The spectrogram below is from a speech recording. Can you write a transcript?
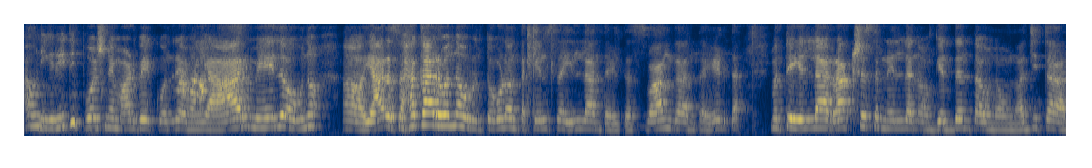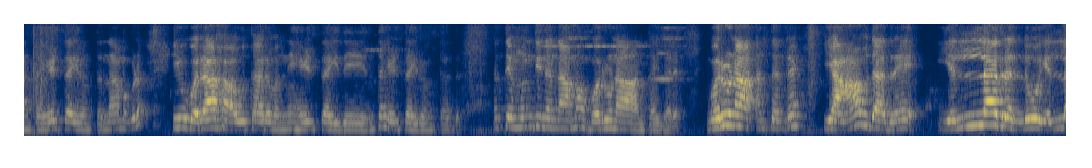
ಅವನು ಈ ರೀತಿ ಪೋಷಣೆ ಮಾಡಬೇಕು ಅಂದರೆ ಅವನು ಯಾರ ಮೇಲೂ ಅವನು ಯಾರ ಸಹಕಾರವನ್ನು ಅವರು ತಗೊಳ್ಳೋ ಕೆಲಸ ಇಲ್ಲ ಅಂತ ಹೇಳ್ತಾ, ಸ್ವಾಂಗ ಅಂತ ಹೇಳ್ತಾ, ಮತ್ತೆ ಎಲ್ಲ ರಾಕ್ಷಸರನ್ನೆಲ್ಲನೂ ಗೆದ್ದಂಥ ಅವನು ಅವನು ಅಜಿತ ಅಂತ ಹೇಳ್ತಾ ಇರುವಂಥ ನಾಮಗಳು, ಇವು ವರಾಹ ಅವತಾರವನ್ನೇ ಹೇಳ್ತಾ ಇದೆ ಅಂತ ಹೇಳ್ತಾ ಇರುವಂಥದ್ದು ಮತ್ತೆ ಮುಂದಿನ ನಾಮ ವರುಣ ಅಂತ ಇದ್ದಾರೆ. ವರುಣ ಅಂತಂದ್ರೆ ಯಾವುದಾದ್ರೆ ಎಲ್ಲದರಲ್ಲೂ, ಎಲ್ಲ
